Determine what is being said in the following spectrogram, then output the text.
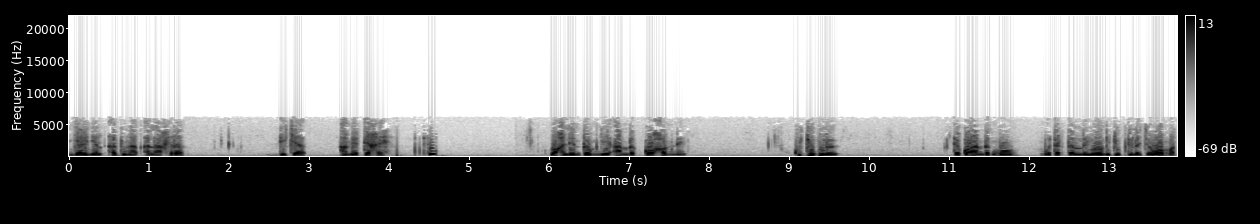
njariñal àdduna ak alaxira di ca amee texe wax leen tam ñuy ànd ak koo xam ne ku jub la te ko ànd ak moom mu tegtal la yoonu jub di ca womat.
